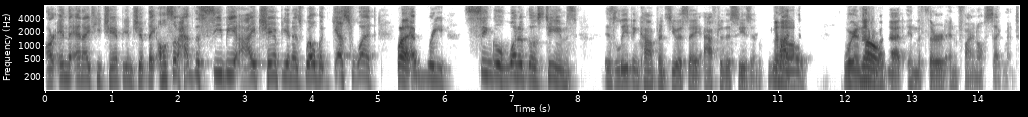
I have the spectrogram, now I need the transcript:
are in the NIT championship. They also have the CBI champion as well. But guess what? What? Every single one of those teams is leaving Conference USA after the season. No. What? We're going to no. talk about that in the third and final segment.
